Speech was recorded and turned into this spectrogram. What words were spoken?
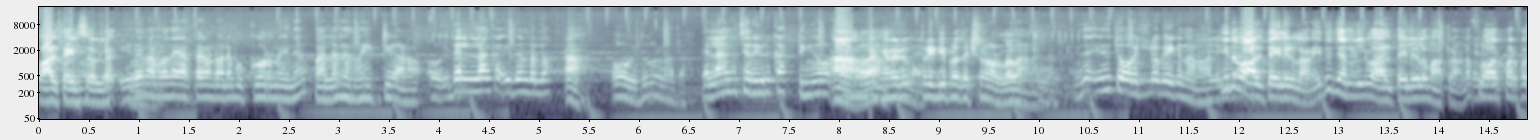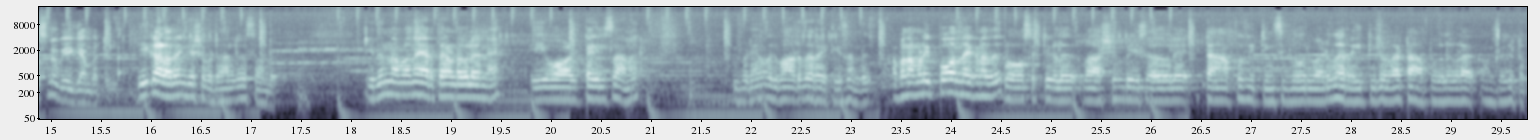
വാൾ ടൈൽസുകളുടെ. ഇത് നമ്മൾ നേരത്തെ കണ്ട പോലെ ബുക്ക് തുറന്നു കഴിഞ്ഞാൽ പല വെറൈറ്റി കാണാം. ഓ ഇതെല്ലാം ഇതുണ്ടല്ലോ? ആ. ഓ ഇത് കൊള്ളാട്ടോ എല്ലാം ചെറിയൊരു കട്ടിങ് ആ അതങ്ങനെ ഒരു ത്രീ ഡി പ്രൊജക്ഷൻ ഉള്ളതാണ് ഇത്. ഇത് ടോയ്ലറ്റിൽ ഉപയോഗിക്കുന്നതാണോ? ഇത് വാൾ ടൈലുകളാണ് ഇത് ജനറലി വാൾ ടൈലുകൾ മാത്രമാണ്. ഫ്ലോർ പർപ്പസിന് ഉപയോഗിക്കാൻ പറ്റില്ല. ഈ കളർ എനിക്ക് ഇഷ്ടപ്പെട്ടു. നല്ല രസമുണ്ട്. ഇതും നമ്മൾ നേരത്തെ കണ്ട പോലെ തന്നെ ഈ വാൾ ടൈൽസ് ആണ്. ഇവിടെയും ഒരുപാട് വെറൈറ്റീസ് ഉണ്ട്. അപ്പോൾ നമ്മളിപ്പോൾ വന്നേക്കണത് ക്ലോസറ്റുകൾ വാഷിംഗ് ബേസ് അതുപോലെ ടാപ്പ് ഫിറ്റിങ്സുകൾ ഒരുപാട് വെറൈറ്റിയിലുള്ള ടാപ്പുകൾ ഇവിടെ നമുക്ക് കിട്ടും.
